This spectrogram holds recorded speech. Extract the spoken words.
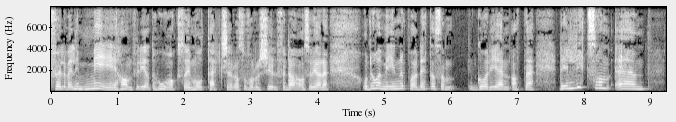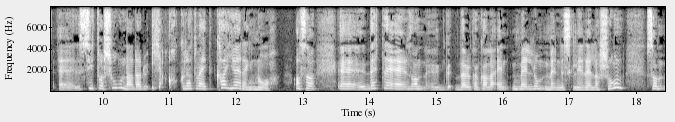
føler veldig med han fordi at hun også er imot Thatcher, og så får hun skyld for det, osv. Og, så og da er vi inne på dette som går igjen, at det er litt sånn situasjoner der du ikke akkurat vet hva gjør jeg nå? Altså, eh, Dette er en sånn, det du kan kalle en mellommenneskelig relasjon som,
